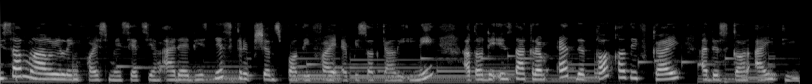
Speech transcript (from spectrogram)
bisa melalui link voice message yang ada di description Spotify episode kali ini atau di Instagram at the guy underscore ID.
